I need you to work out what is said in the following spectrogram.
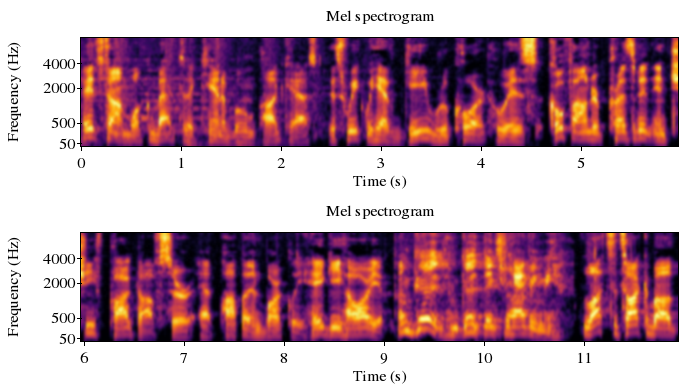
Hey, it's Tom. Welcome back to the Cannaboom podcast. This week we have Guy Rocourt, who is co-founder, president, and chief product officer at Papa and Barkley. Hey, Guy, how are you? I'm good. I'm good. Thanks for having me. Lots to talk about.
